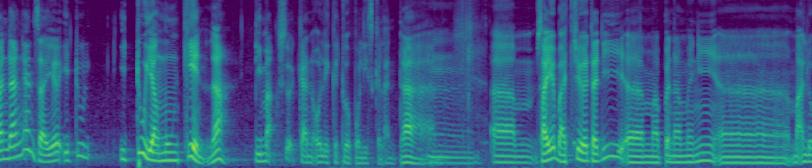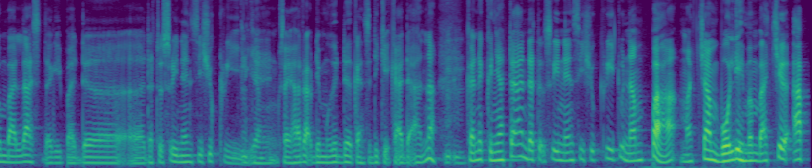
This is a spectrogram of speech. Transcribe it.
pandangan saya itu itu yang mungkin lah dimaksudkan oleh ketua polis Kelantan. Mm um, saya baca tadi um, apa nama ni uh, maklum balas daripada uh, Datuk Seri Nancy Shukri okay. yang saya harap dia meredakan sedikit keadaan lah Mm-mm. kerana kenyataan Datuk Seri Nancy Shukri tu nampak macam boleh membaca apa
